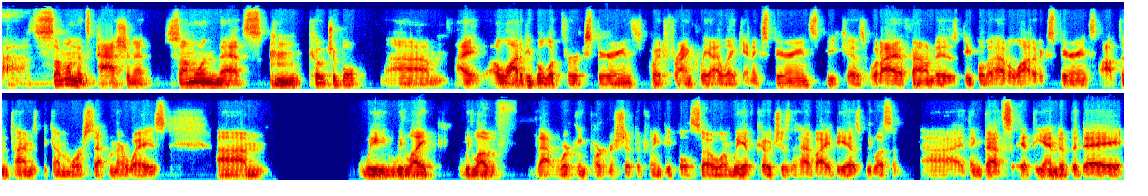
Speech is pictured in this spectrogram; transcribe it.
Uh, someone that's passionate, someone that's coachable. Um, I a lot of people look for experience. Quite frankly, I like inexperience because what I have found is people that have a lot of experience oftentimes become more set in their ways. Um, we we like we love that working partnership between people. So when we have coaches that have ideas, we listen. Uh, I think that's at the end of the day,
